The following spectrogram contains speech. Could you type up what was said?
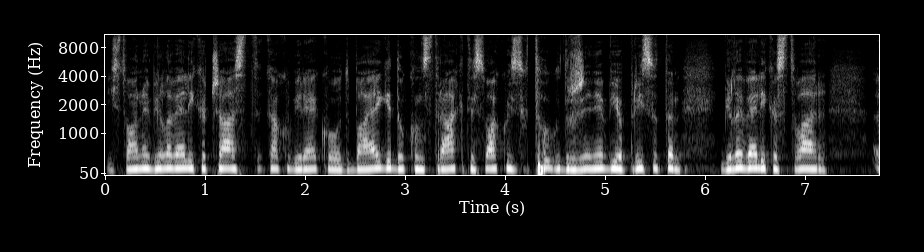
i stvarno je bila velika čast, kako bi rekao, od Bajege do Konstrakte, svako iz tog udruženja je bio prisutan, bila je velika stvar uh,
